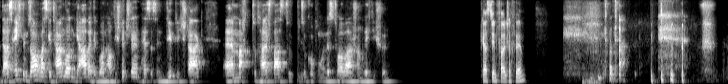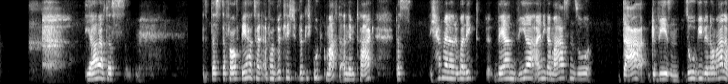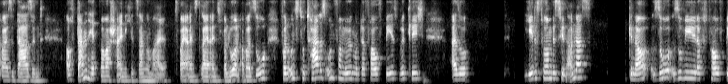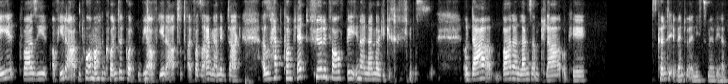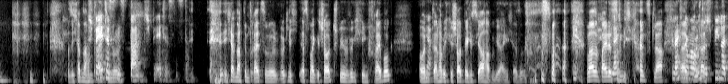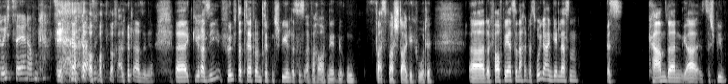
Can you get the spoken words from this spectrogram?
da ist echt im Sommer was getan worden, gearbeitet worden. Auch die Schnittstellenpässe sind wirklich stark, äh, macht total Spaß zuzugucken und das Tor war schon richtig schön. Kerstin, falscher Film? Total. ja, das, das, der VfB hat es halt einfach wirklich, wirklich gut gemacht an dem Tag. Das ich habe mir dann überlegt, wären wir einigermaßen so da gewesen, so wie wir normalerweise da sind, auch dann hätten wir wahrscheinlich jetzt, sagen wir mal, 2-1, 3-1 verloren. Aber so von uns totales Unvermögen und der VfB ist wirklich, also jedes Tor ein bisschen anders. Genau, so, so wie der VfB quasi auf jede Art ein Tor machen konnte, konnten wir auf jede Art total versagen an dem Tag. Also es hat komplett für den VfB ineinander gegriffen. Das, und da war dann langsam klar, okay, es könnte eventuell nichts mehr werden. Also ich habe nach dem Spätestens dann, spätestens dann. Ich habe nach dem 3 zu 0 wirklich erstmal geschaut, spielen wir wirklich gegen Freiburg. Und ja. dann habe ich geschaut, welches Jahr haben wir eigentlich. Also das war, war beides so nicht ganz klar. Vielleicht äh, nochmal unsere Spieler durchzählen auf dem Platz. Ja, ob, ob noch alle da sind, ja. Äh, Gyrasi, fünfter Treffer im dritten Spiel, das ist einfach auch eine, eine unfassbar starke Quote. Äh, der VfB hat es danach etwas ruhiger angehen lassen. Es kam dann, ja, das Spiel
